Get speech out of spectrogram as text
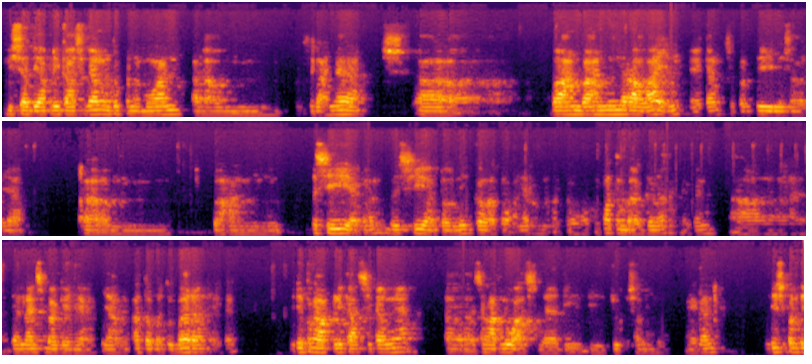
bisa diaplikasikan untuk penemuan um, istilahnya bahan-bahan uh, mineral lain ya kan? Seperti misalnya um, bahan besi ya kan? Besi atau nikel atau iron atau apa tembaga ya kan? Uh, dan lain sebagainya yang atau batu bara ya kan? Jadi pengaplikasikannya uh, sangat luas ya di, di jurusan ini ya kan jadi seperti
